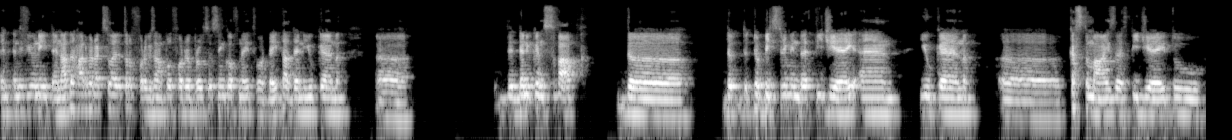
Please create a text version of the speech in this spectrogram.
and, and, if you need another hardware accelerator, for example, for the processing of network data, then you can then you can swap the the, the bit stream in the FPGA and you can uh, customize the FPGA to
